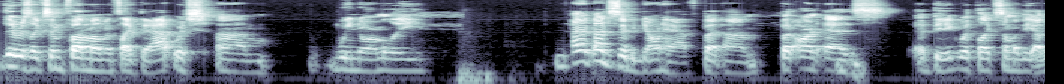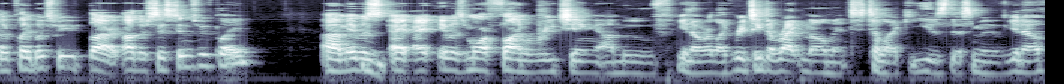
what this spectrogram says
there was like some fun moments like that, which um, we normally, not to say we don't have, but um, but aren't as big with like some of the other playbooks we or other systems we've played. Um, it was I, I, it was more fun reaching a move, you know, or like reaching the right moment to like use this move, you know,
